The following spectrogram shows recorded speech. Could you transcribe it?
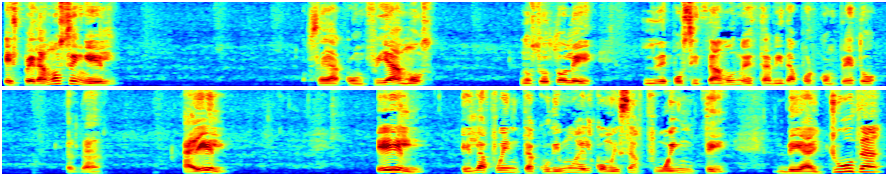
esperamos en Él, o sea, confiamos, nosotros le, depositamos nuestra vida por completo, ¿verdad? A Él. Él es la fuente, acudimos a Él como esa fuente de ayuda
